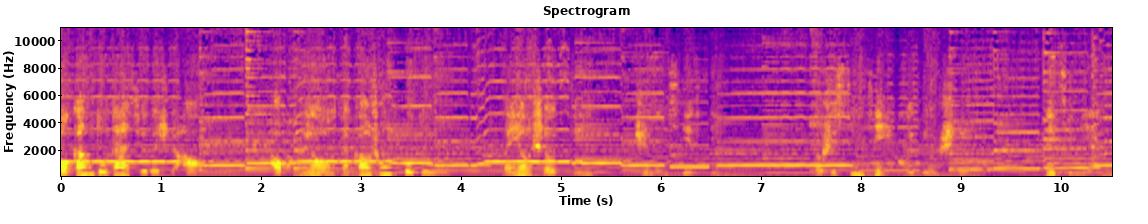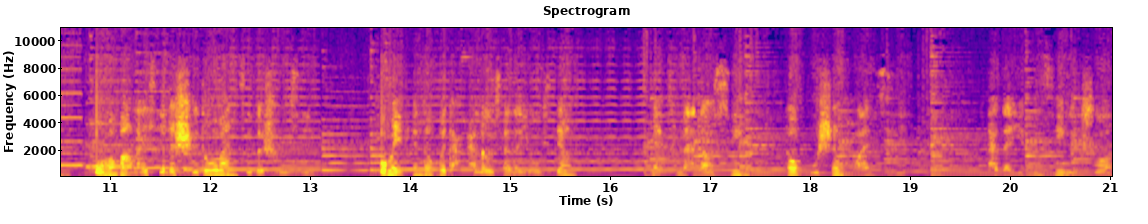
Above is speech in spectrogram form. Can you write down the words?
我刚读大学的时候，好朋友在高中复读，没有手机，只能写信。有时信件也会丢失。那几年，我们往来写了十多万字的书信。我每天都会打开楼下的邮箱，每次拿到信都不甚欢喜。他在一封信里说，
